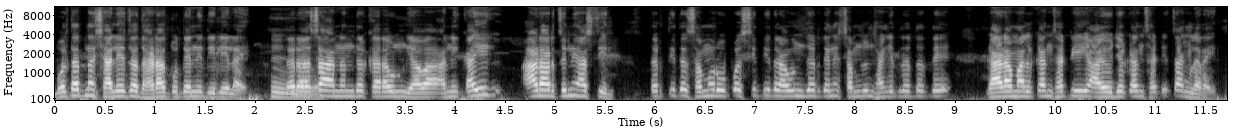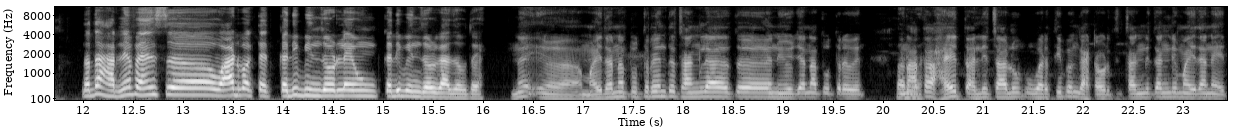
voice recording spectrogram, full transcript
बोलतात ना शालेचा धडा तो त्यांनी दिलेला आहे. तर. असा आनंद करावून घ्यावा आणि काही आडअडचणी असतील तर तिथं समोर उपस्थितीत राहून जर त्यांनी समजून सांगितलं तर ते गाडा मालकांसाठी आयोजकांसाठी चांगलं राहील. दादा हरणे फॅन्स वाट बघतायत. कधी बिनजोडला येऊन कधी बिनजोड गाजवतोय? नाही मैदानात उतरेन तर चांगल्या नियोजनात उतरवेन. पण बरोबर. आता आहेत हल्ली चालू वरती पण घाटावरती चांगली चांगली मैदान आहेत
